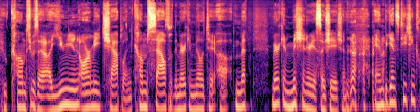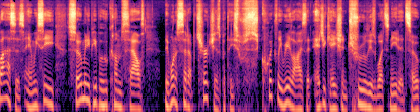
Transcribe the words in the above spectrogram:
who comes. He was a, a Union Army chaplain. Comes south with the American military. Uh, Meth- American Missionary Association and begins teaching classes. And we see so many people who come south they want to set up churches, but they quickly realize that education truly is what's needed. So,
